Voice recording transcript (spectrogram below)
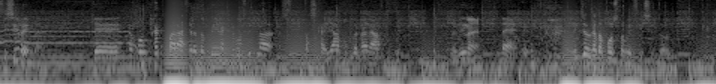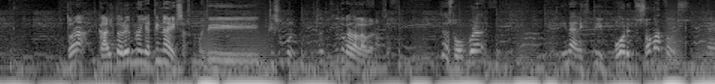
Στη Σύρο είμαι. Και έχω κάτι παράθυρα τα οποία είναι ακριβώς δίπλα στα σκαλιά που περνάνε άνθρωποι. Δηλαδή, Ναι. ναι, ε, δεν ξέρω κατά πόσο θα βοηθήσει το. Τώρα, καλύτερο ύπνο γιατί να έχεις, ας πούμε. Τι, τι σου, μπο- δεν, δεν το καταλαβαίνω αυτό. Τι να σου πω, μπορεί να- είναι ανοιχτή η πόρη του σώματος. Είναι.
